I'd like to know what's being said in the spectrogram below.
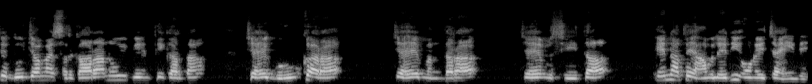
ਤੇ ਦੂਜਾ ਮੈਂ ਸਰਕਾਰਾਂ ਨੂੰ ਵੀ ਬੇਨਤੀ ਕਰਦਾ, ਚਾਹੇ ਗੁਰੂ ਘਰ ਆ ਚਾਹੇ ਮੰਦਿਰ ਚਾਹੇ ਆ ਇਹਨਾਂ ਤੇ ਹਮਲੇ ਨਹੀਂ ਹੋਣੇ ਚਾਹੀਦੇ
